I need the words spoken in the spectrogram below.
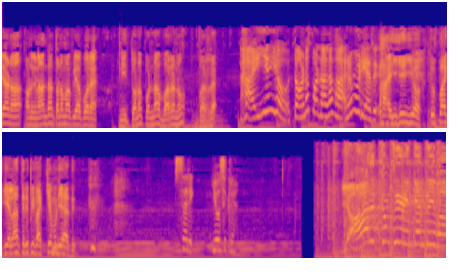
கல்யாணம் அவனுக்கு நான் தான் துணை மாப்பிள்ளையா போறேன். நீ துணை பொண்ணா வரணும் வர்ற. ஐயோ தொண பொண்ணால வர முடியாது. ஐயையோ துப்பாக்கி எல்லாம் திருப்பி வைக்க முடியாது. சரி யோசிக்கிறேன். யாருக்கும் தீங்கன்றி வாழ்பவன்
